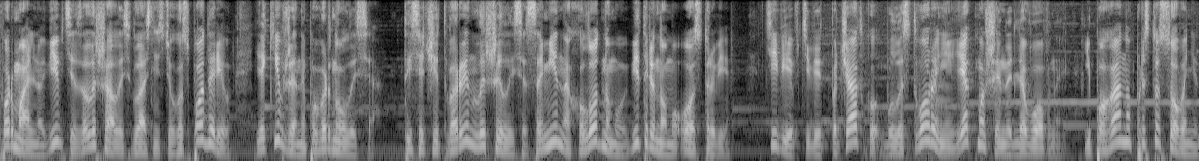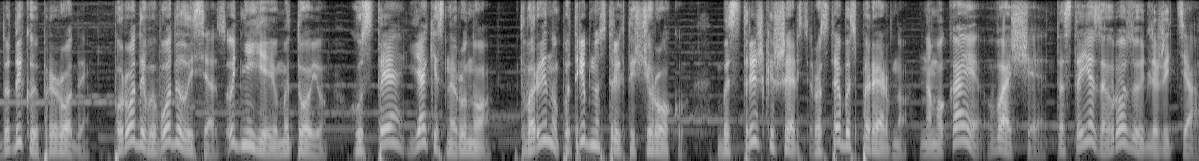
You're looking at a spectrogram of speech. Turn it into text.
Формально вівці залишались власністю господарів, які вже не повернулися. Тисячі тварин лишилися самі на холодному вітряному острові. Ті вівці від початку були створені як машини для вовни і погано пристосовані до дикої природи. Породи виводилися з однією метою густе, якісне руно. Тварину потрібно стригти щороку. Без стрижки шерсть росте безперервно, намокає важче та стає загрозою для життя.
